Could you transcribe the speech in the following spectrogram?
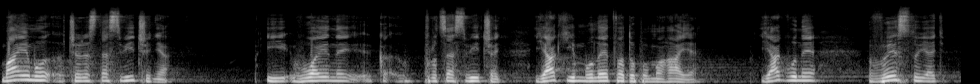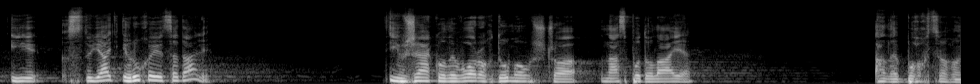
Маємо через те свідчення, і воїни про це свідчать, як їм молитва допомагає, як вони вистоять і стоять і рухаються далі. І вже коли ворог думав, що нас подолає, але Бог цього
